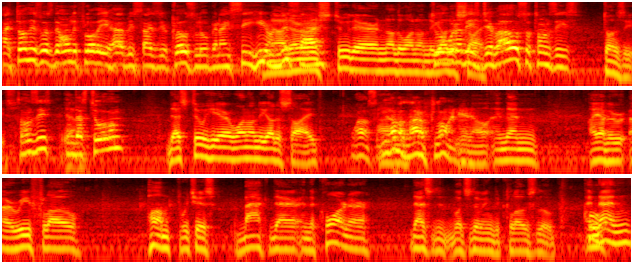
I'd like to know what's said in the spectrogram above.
I thought this was the only floor that you have besides your closed loop, and I see here now on this there's side. two there, another one on the Two, other what are these? side. Jebaos or Tunzes? Tunzes. Tunzes? Yeah. And that's two of them? That's two here, one on the other side. Wow, so you have a um, lot of flow in you here. know and then i have a, a Reeflo pump which is back there in the corner that's what's doing the closed loop Cool. and then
